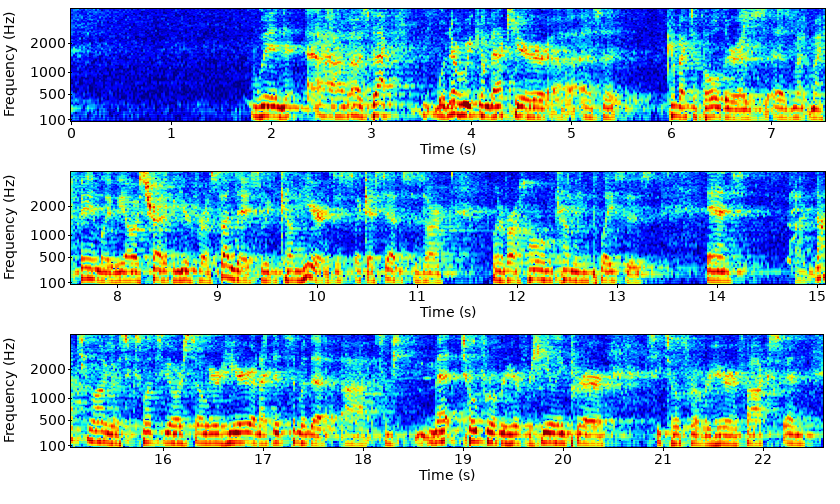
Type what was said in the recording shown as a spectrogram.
When uh, I was back, whenever we come back here uh, as a come back to Boulder as, as my, my family, we always try to be here for a Sunday so we can come here. This, like I said, this is our one of our homecoming places. And uh, not too long ago, six months ago or so, we were here, and I did some of the uh, some met Topher over here for healing prayer. I see Topher over here, Fox, and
